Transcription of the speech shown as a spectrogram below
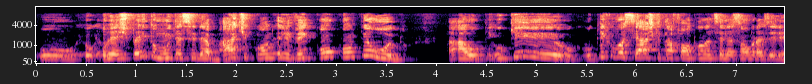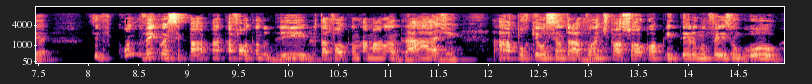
o, eu, eu respeito muito esse debate quando ele vem com conteúdo. Ah, o, o, que, o, o que que você acha que está faltando na seleção brasileira? Quando vem com esse papo, ah, tá faltando drible, tá faltando a malandragem, ah, porque o centroavante passou a Copa inteira e não fez um gol.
